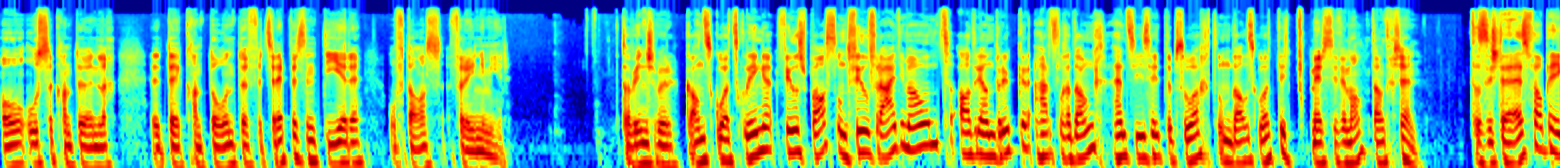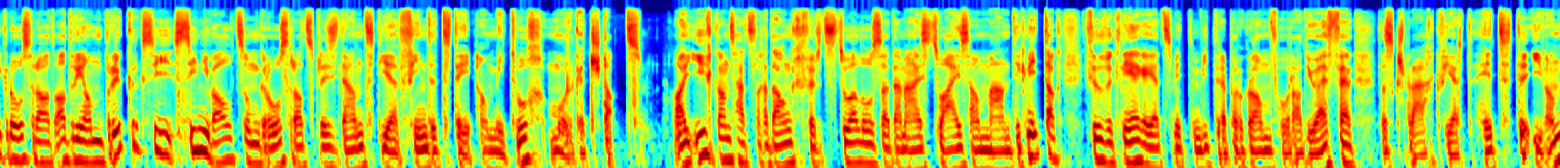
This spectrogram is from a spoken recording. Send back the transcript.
auch außerkantönlich den Kanton zu repräsentieren. Auf das freue ich mich. Da wünschen wir ganz gutes Gelingen, viel Spaß und viel Freude im Abend. Adrian Brücker, herzlichen Dank, haben Sie uns heute besucht und alles Gute. Merci vielmals, Dankeschön. Das ist der SVP-Grossrat Adrian Brücker. Seine Wahl zum Grossratspräsident die findet am Mittwoch morgen statt. Auch ich ganz herzlichen Dank für das Zuhören an dem 1 zu 1 am Montagmittag. Viel Vergnügen jetzt mit dem weiteren Programm von Radio FR. Das Gespräch geführt hat der Ivan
